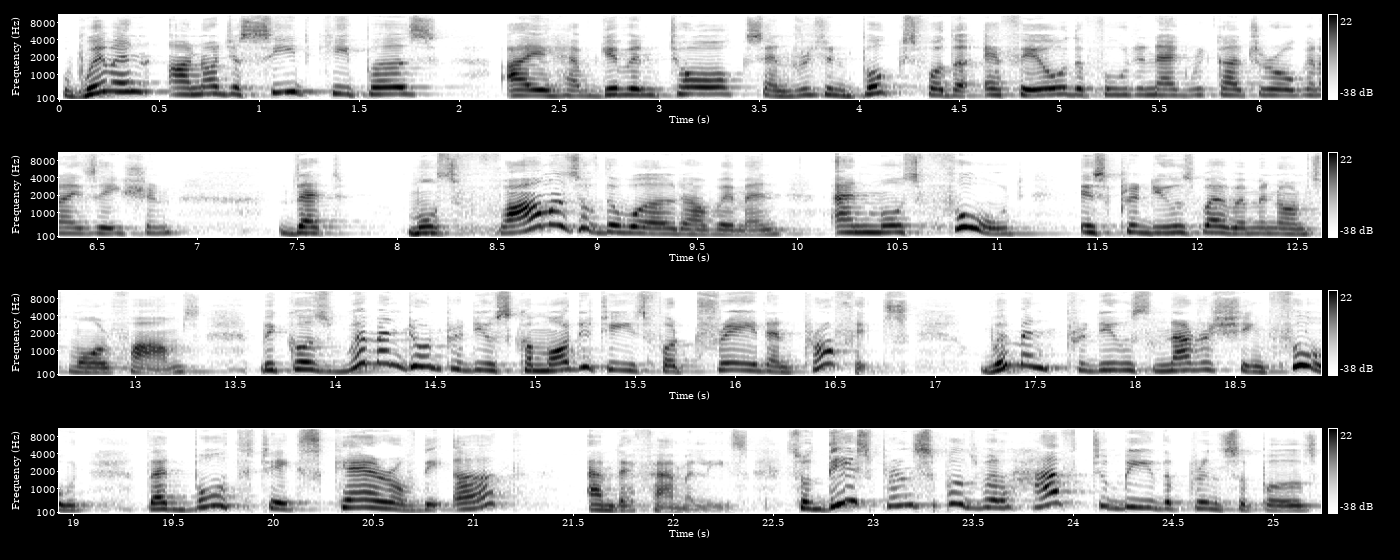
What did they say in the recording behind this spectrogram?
women are not just seed keepers. I have given talks and written books for the FAO, the Food and Agriculture Organization, that most farmers of the world are women, and most food is produced by women on small farms because women don't produce commodities for trade and profits. Women produce nourishing food that both takes care of the earth and their families. So these principles will have to be the principles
